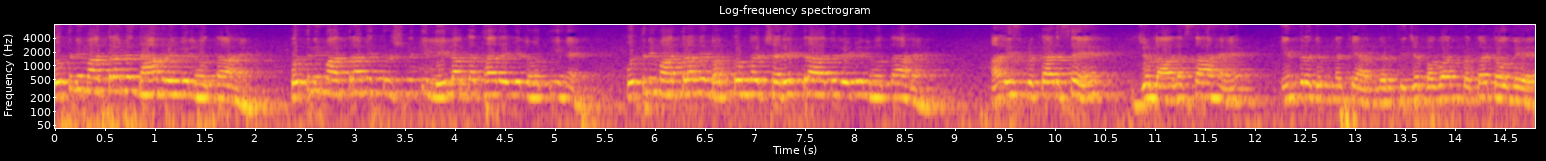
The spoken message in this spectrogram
उतनी मात्रा में धाम रिविल होता है। उतनी मात्रा में कृष्ण की लीला कथा रिविल होती है। उतनी मात्रा में भक्तों का चरित्र आदि रिविल होता है। हाँ इस प्रकार से जो लालसा है इंद्रजुम्न के अंदर थी, जब भगवान प्रकट हो गए,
